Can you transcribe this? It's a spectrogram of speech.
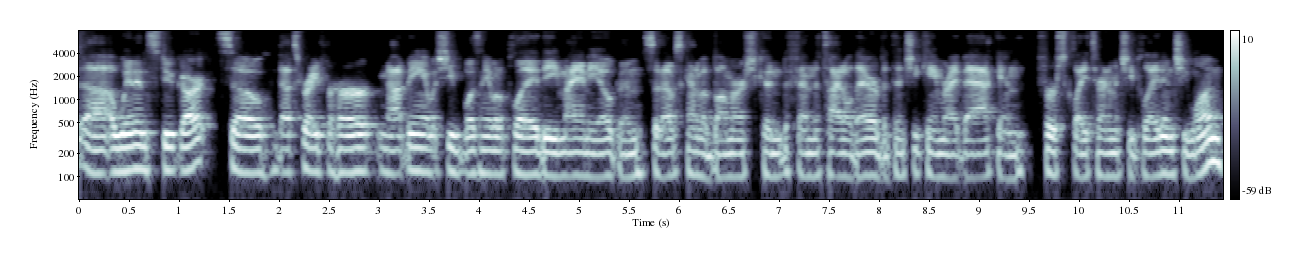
uh, a win in Stuttgart. So that's great for her. Not being able, she wasn't able to play the Miami Open. So that was kind of a bummer. She couldn't defend the title there, but then she came right back and first clay tournament she played in, she won.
